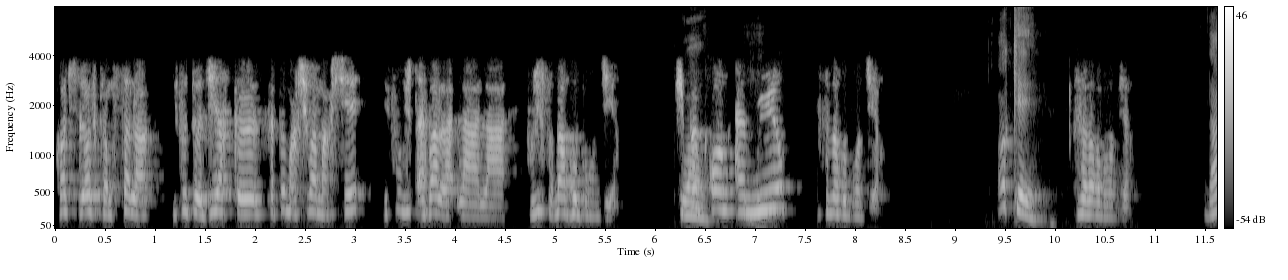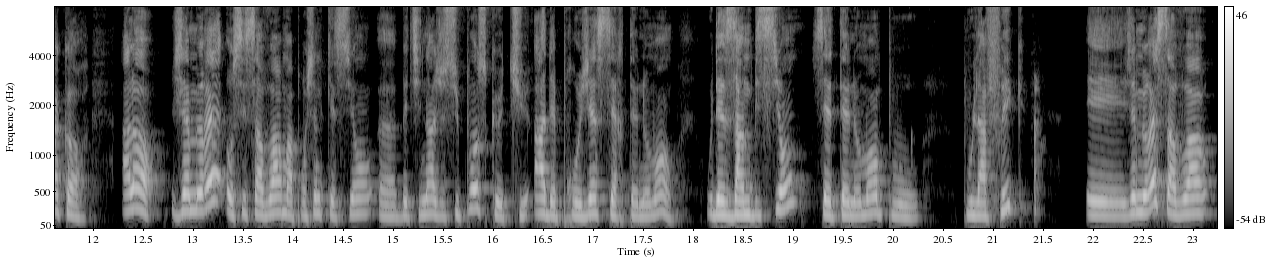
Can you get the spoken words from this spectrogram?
Quand tu l'offres comme ça, là, il faut te dire que ça peut marcher, va marcher. Il faut juste avoir la, la, la faut juste savoir rebondir. Tu peux prendre un mur, ça va rebondir. Ok. Ça va rebondir. D'accord. Alors, j'aimerais aussi savoir ma prochaine question, euh, Bettina. Je suppose que tu as des projets certainement ou des ambitions certainement pour, pour l'Afrique. Et j'aimerais savoir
